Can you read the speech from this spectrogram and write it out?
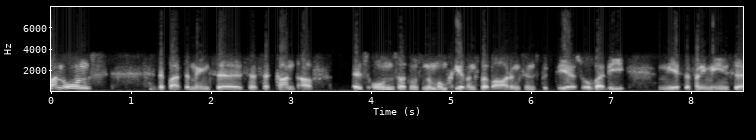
van ons departement se se kant af is ons wat ons noem omgewingsbewaringsinspekteurs of wat die meeste van die mense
